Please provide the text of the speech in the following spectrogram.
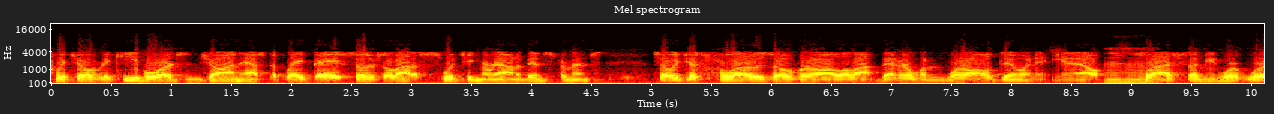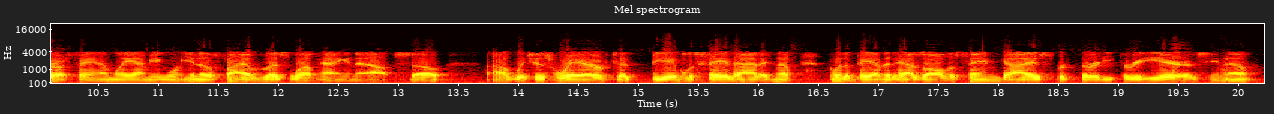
switch over to keyboards and John has to play bass. So there's a lot of switching around of instruments. So it just flows overall a lot better when we're all doing it, you know. Mm-hmm. Plus, I mean, we're we're a family. I mean, you know, the five of us love hanging out. So uh, which is rare to be able to say that you know, with a band that has all the same guys for 33 years, you know?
